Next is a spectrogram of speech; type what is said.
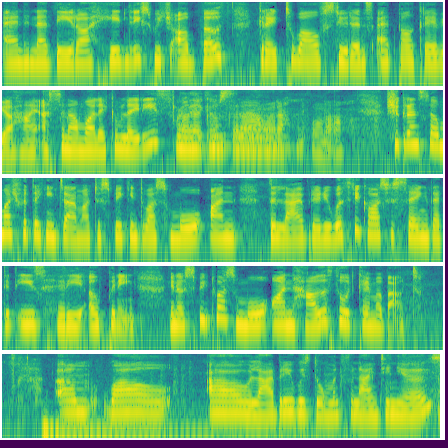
and Nadira Hendricks, which are both grade 12 students at Belgravia High. Assalamu alaikum, ladies. Walaikum salam wa rahmatullah. Shukran so much for taking time out to speaking to us more on the library with regards to saying that it is reopening. You know, speak to us more on how the thought came about. Um, well, our library was dormant for 19 years.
